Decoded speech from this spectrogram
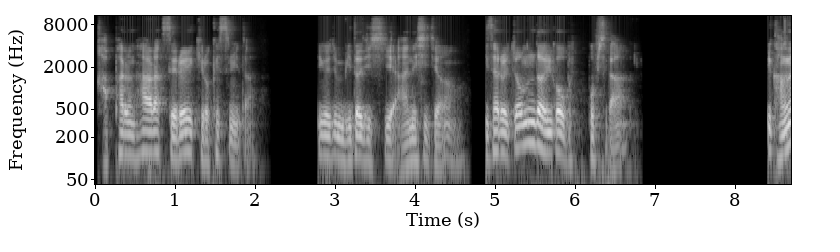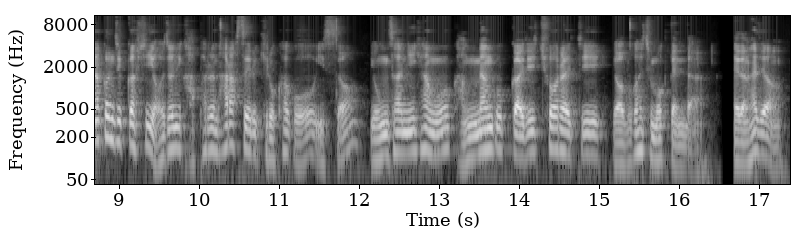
가파른 하락세를 기록했습니다. 이거 좀 믿어지지 않으시죠? 기사를 좀 더 읽어봅시다. 강남권 집값이 여전히 가파른 하락세를 기록하고 있어 용산이 향후 강남구까지 추월할지 여부가 주목된다. 대단하죠?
